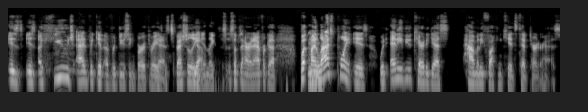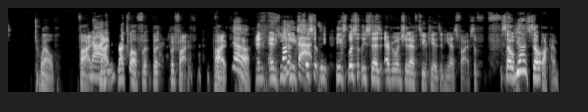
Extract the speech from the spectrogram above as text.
is is a huge advocate of reducing birth rates, Yes. especially Yeah. in like sub-Saharan Africa. But my Mhm. last point is: Would any of you care to guess how many fucking kids Ted Turner has? Twelve. Five, not Nine. not twelve, but but but five. Five. Yeah. And and he, Fuck he that. explicitly he explicitly says everyone should have two kids, and he has five. So so yeah, so Fuck him.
